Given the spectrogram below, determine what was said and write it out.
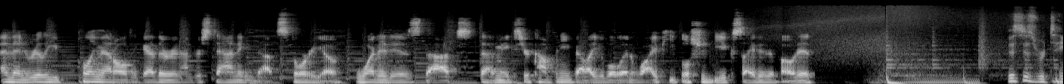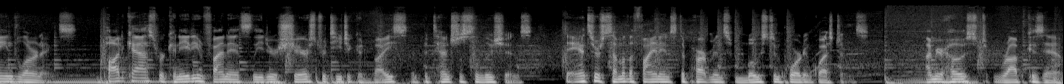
And then really pulling that all together and understanding that story of what it is that that makes your company valuable and why people should be excited about it. This is Retained Learnings, a podcast where Canadian finance leaders share strategic advice and potential solutions to answer some of the finance department's most important questions. I'm your host, Rob Khazzam,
